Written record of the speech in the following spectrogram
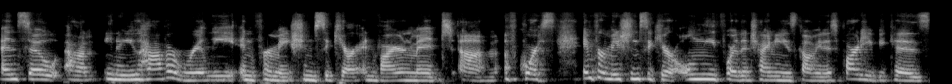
And so, um, you know, you have a really information secure environment. Um, of course, information information secure only for the Chinese Communist Party because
